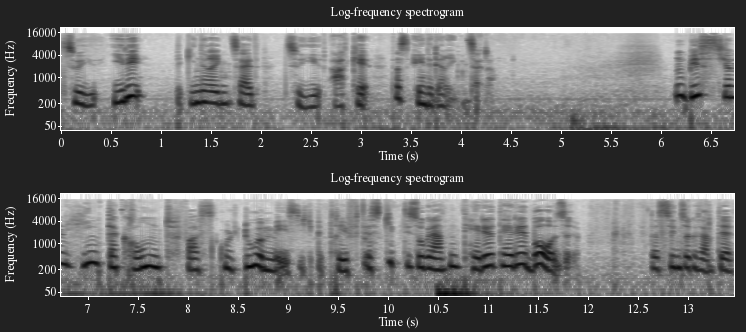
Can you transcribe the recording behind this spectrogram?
Tsuyu Iri, Beginn der Regenzeit, Tsuyu Ake, das Ende der Regenzeit. Ein bisschen Hintergrund, was kulturmäßig betrifft. Es gibt die sogenannten Teru Teru Bose. Das sind sogenannte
